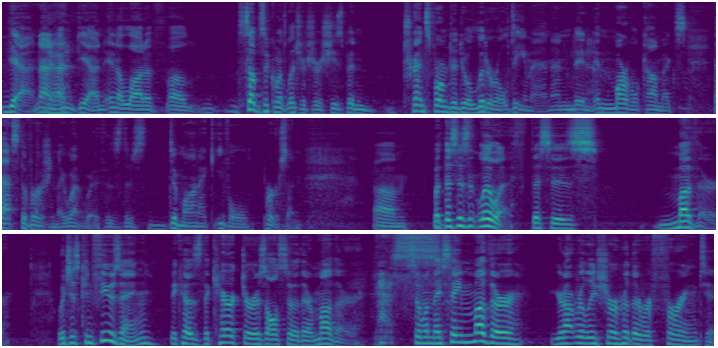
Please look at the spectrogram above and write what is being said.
yeah, no, Yeah. and yeah, and in a lot of uh, subsequent literature, she's been transformed into a literal demon. And in, in Marvel comics, that's the version they went with: is this demonic evil person. Um, but this isn't Lilith. This is Mother, which is confusing because the character is also their mother. Yes. So when they say mother, you're not really sure who they're referring to.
